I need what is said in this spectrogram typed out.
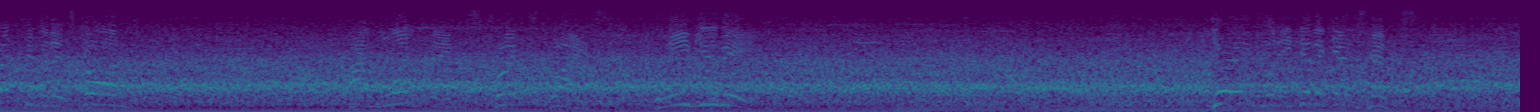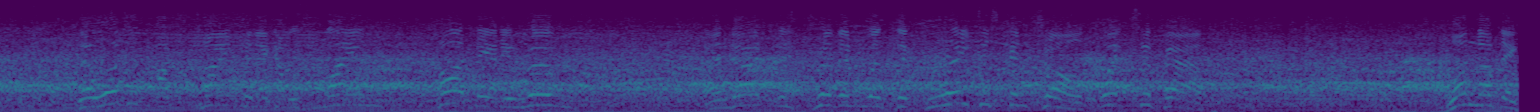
20 minutes gone, the greatest control. Quite superb. One nothing.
